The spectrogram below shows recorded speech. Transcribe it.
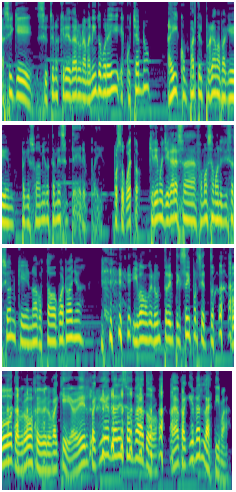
Así que si usted nos quiere dar una manito por ahí, escucharnos, ahí comparte el programa para que, para que sus amigos también se enteren. Pues. Por supuesto. Queremos llegar a esa famosa monetización que nos ha costado cuatro años. y vamos con un 36%. Puta, profe, pero ¿para qué? A ver, ¿para qué dar esos datos? ¿Ah? ¿Para qué dar lástima?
